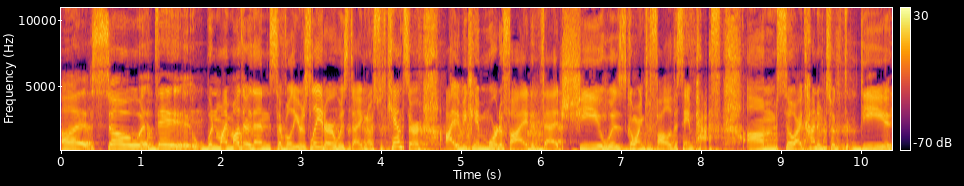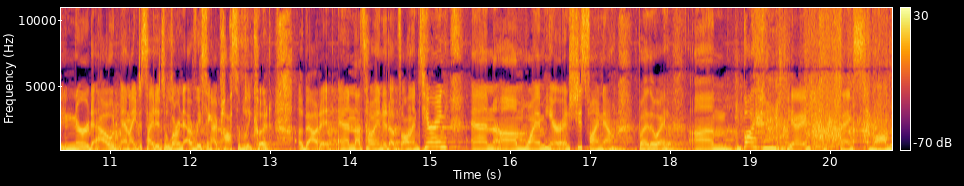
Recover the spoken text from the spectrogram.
Uh, so they, when my mother then several years later was diagnosed with cancer, I became mortified that she was going to follow the same path. Um, so I kind of took the nerd out and I decided to learn everything I possibly could about it. And that's how I ended up volunteering and um, why I'm here. And she's fine now, by the way. Um, but, yay, thanks, mom.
